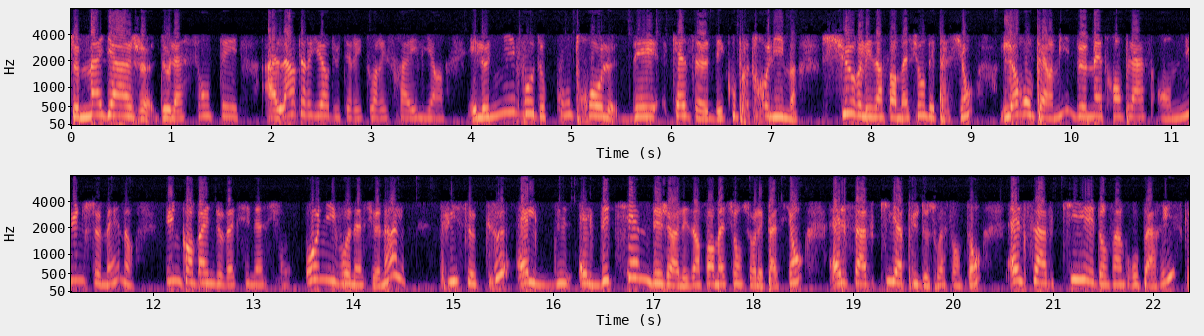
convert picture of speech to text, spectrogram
ce maillage de la santé à l'intérieur du territoire israélien et le niveau de contrôle des caisses des coupotrolimes sur les informations des patients leur ont permis de mettre en place en une semaine une campagne de vaccination au niveau national puisque elles, elles détiennent déjà les informations sur les patients, elles savent qui a plus de 60 ans, elles savent qui est dans un groupe à risque,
